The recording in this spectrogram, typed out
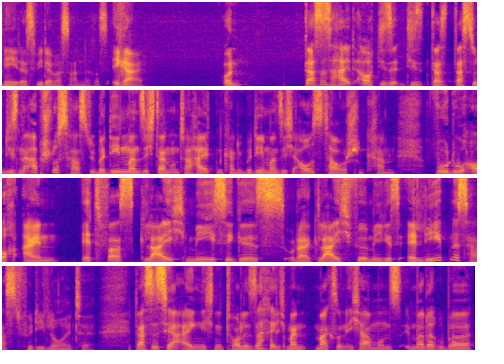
Nee, das ist wieder was anderes. Egal. Und das ist halt auch diese, diese dass, dass, du diesen Abschluss hast, über den man sich dann unterhalten kann, über den man sich austauschen kann, wo du auch ein etwas gleichmäßiges oder gleichförmiges Erlebnis hast für die Leute. Das ist ja eigentlich eine tolle Sache. Ich meine, Max und ich haben uns immer darüber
